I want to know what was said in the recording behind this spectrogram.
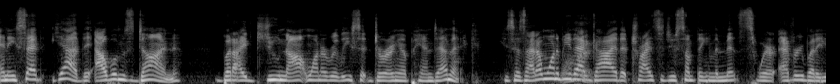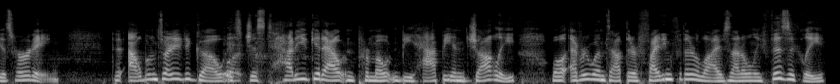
And he said, "Yeah, the album's done, but I do not want to release it during a pandemic." He says, "I don't want to be that guy that tries to do something in the midst where everybody is hurting." The album's ready to go. It's just how do you get out and promote and be happy and jolly while everyone's out there fighting for their lives, not only physically,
